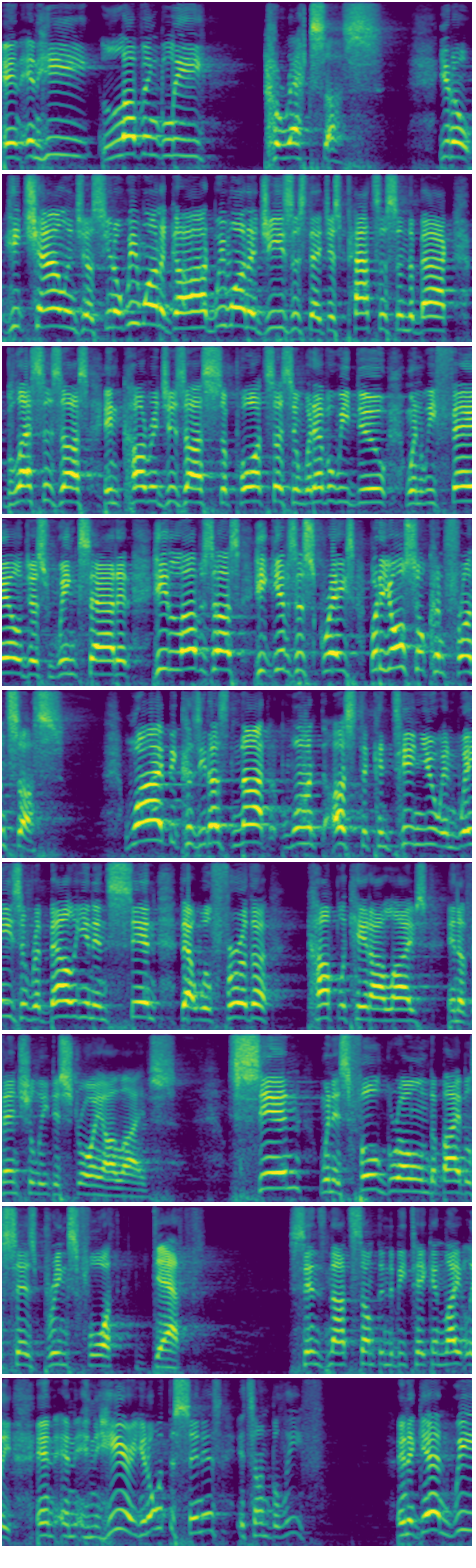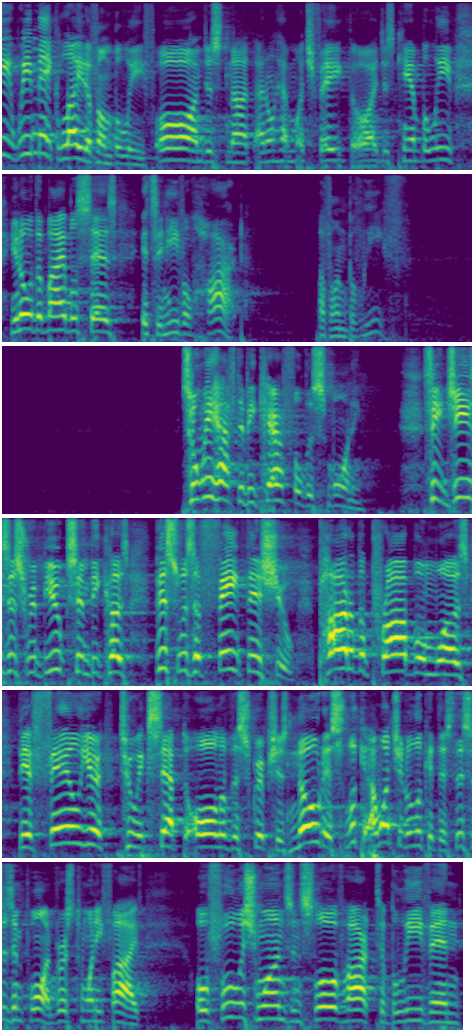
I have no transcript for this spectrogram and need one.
And, and He lovingly corrects us. You know, he challenged us. You know, we want a God, we want a Jesus that just pats us in the back, blesses us, encourages us, supports us in whatever we do. When we fail, just winks at it. He loves us, he gives us grace, but he also confronts us. Why? Because he does not want us to continue in ways of rebellion and sin that will further complicate our lives and eventually destroy our lives. Sin, when it's full grown, the Bible says, brings forth death. Sin's not something to be taken lightly. And, and, and here, you know what the sin is? It's unbelief. And again, we, we make light of unbelief. Oh, I'm just not, I don't have much faith. Oh, I just can't believe. You know what the Bible says? It's an evil heart of unbelief. So we have to be careful this morning. See, Jesus rebukes him because this was a faith issue. Part of the problem was their failure to accept all of the scriptures. Notice, look, I want you to look at this. This is important. Verse 25. O foolish ones and slow of heart to believe in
